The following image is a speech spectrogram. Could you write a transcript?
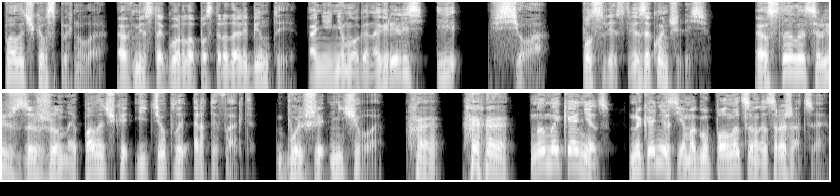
Палочка вспыхнула, а вместо горла пострадали бинты. Они немного нагрелись, и... Все. Последствия закончились. Осталась лишь зажженная палочка и теплый артефакт. Больше ничего. Ха, ну, наконец! Наконец я могу полноценно сражаться.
